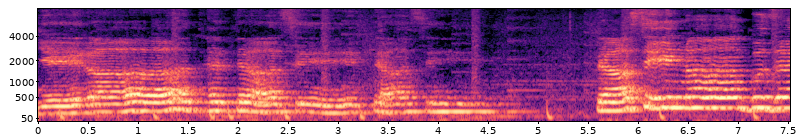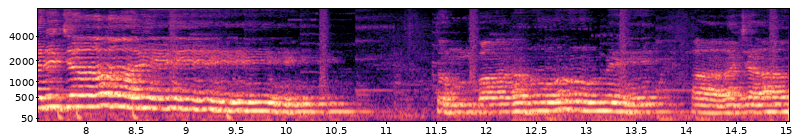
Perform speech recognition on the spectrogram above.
ये रात है प्यासे प्यासे। प्यासे ना गुजर जाए, तुम बाहों में आ जाओ।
